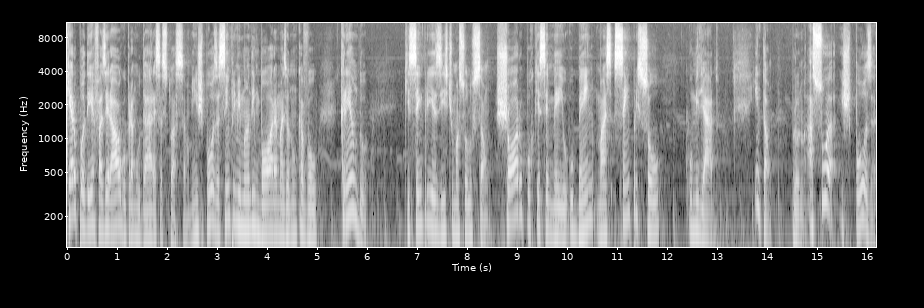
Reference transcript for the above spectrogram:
Quero poder fazer algo para mudar essa situação. Minha esposa sempre me manda embora, mas eu nunca vou, crendo que sempre existe uma solução. Choro porque semeio o bem, mas sempre sou humilhado. Então, Bruno, a sua esposa,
